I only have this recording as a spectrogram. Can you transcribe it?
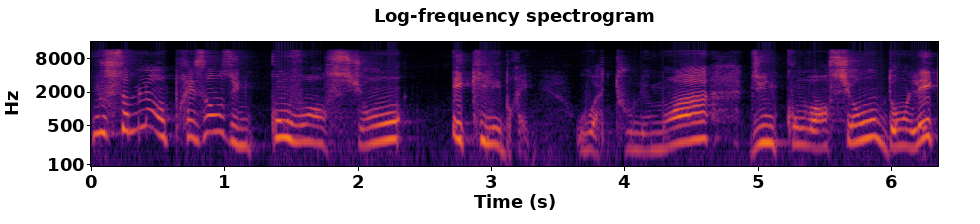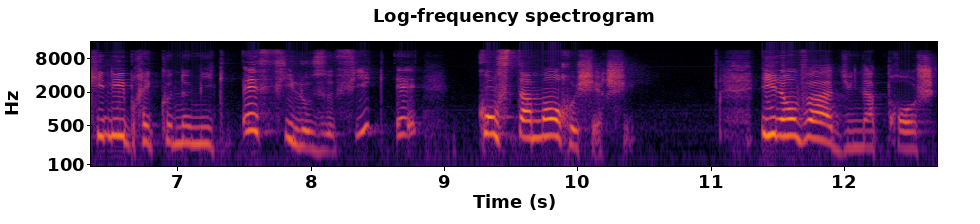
Nous sommes là en présence d'une convention équilibrée, ou à tout le moins d'une convention dont l'équilibre économique et philosophique est constamment recherché. Il en va d'une approche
